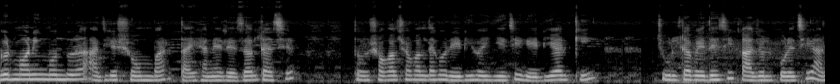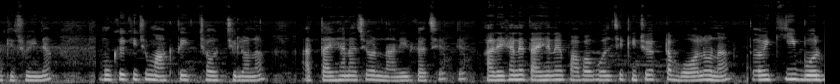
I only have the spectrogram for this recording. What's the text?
গুড মর্নিং বন্ধুরা আজকে সোমবার তাই এখানে রেজাল্ট আছে। তো সকাল সকাল দেখো রেডি হয়ে গিয়েছি রেডি আর কি। চুলটা বেঁধেছি কাজল পরেছি আর কিছুই না। মুখে কিছু মাখতে ইচ্ছা হচ্ছিল না আর তাইহান আছে ওর নানির কাছে। আর এখানে তাইহানের পাপা বলছে কিছু একটা বলো না। তো আমি কি বলব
